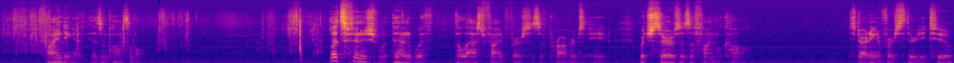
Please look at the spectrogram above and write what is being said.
finding it is impossible. Let's finish then with the last five verses of Proverbs 8, which serves as a final call. Starting at verse 32,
